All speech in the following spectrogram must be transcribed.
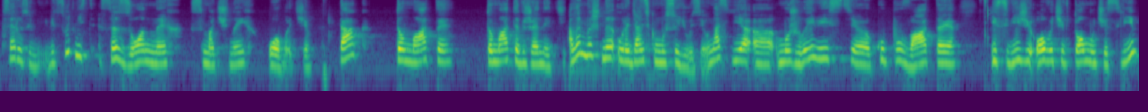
Все розумію. Відсутність сезонних смачних овочів. Так, томати. Томати вже не ті. Але ми ж не у Радянському Союзі. У нас є е, можливість е, купувати і свіжі овочі, в тому числі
